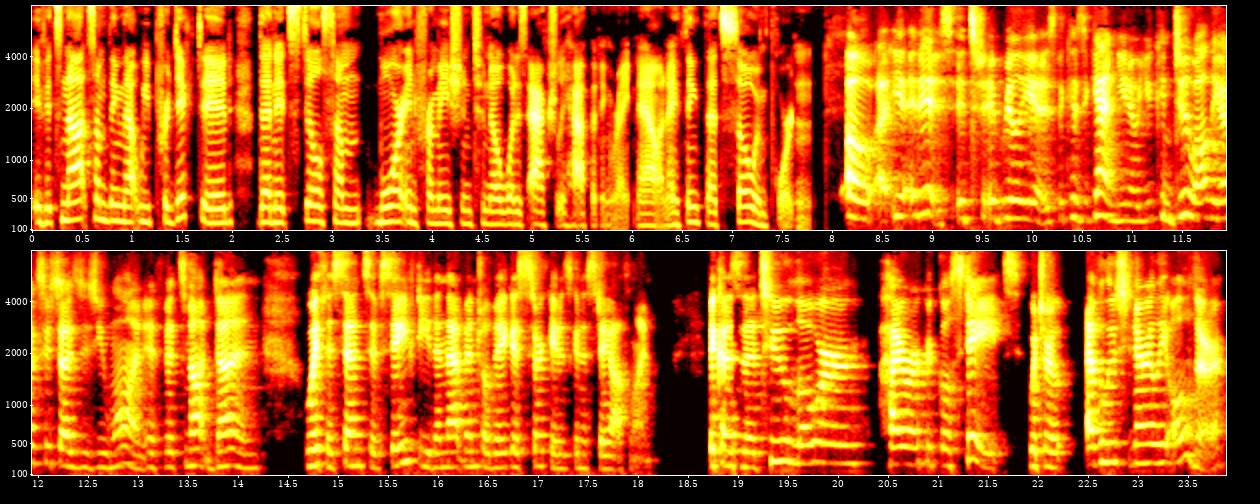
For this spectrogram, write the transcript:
if it's not something that we predicted then it's still some more information to know what is actually happening right now and i think that's so important. Oh uh, yeah it is. It's it really is because again you know you can do all the exercises you want. If it's not done with a sense of safety then that ventral vagus circuit is going to stay offline because the two lower hierarchical states which are evolutionarily older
